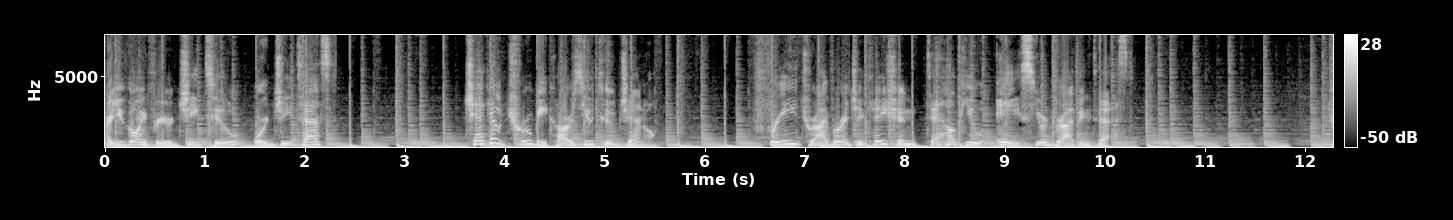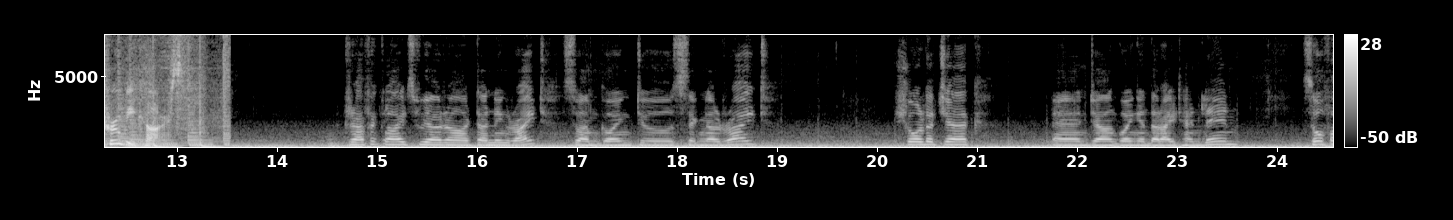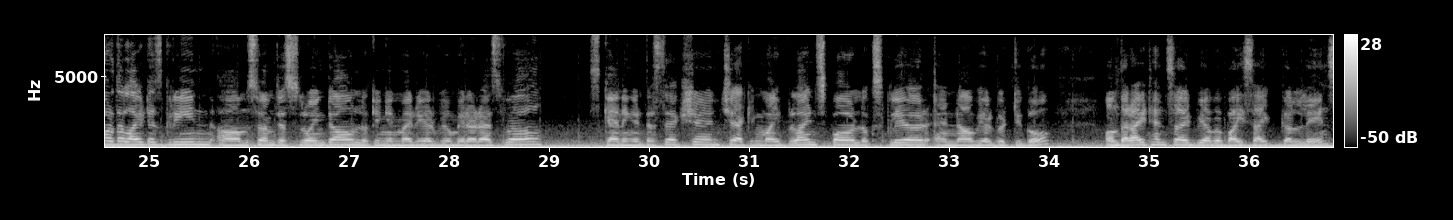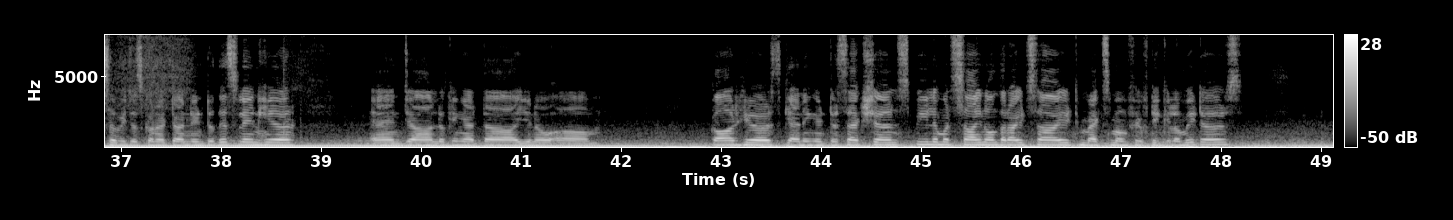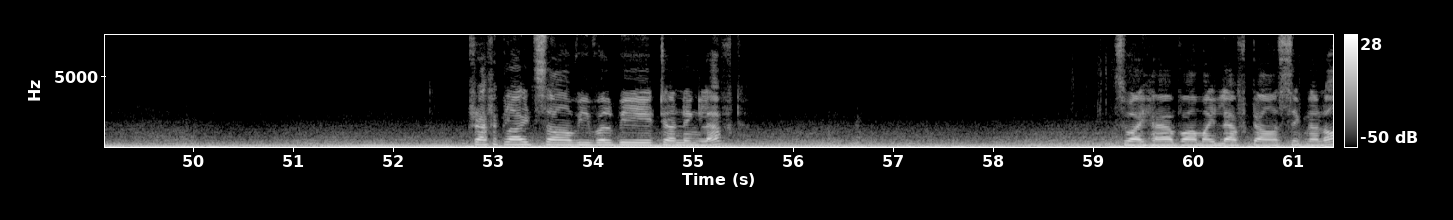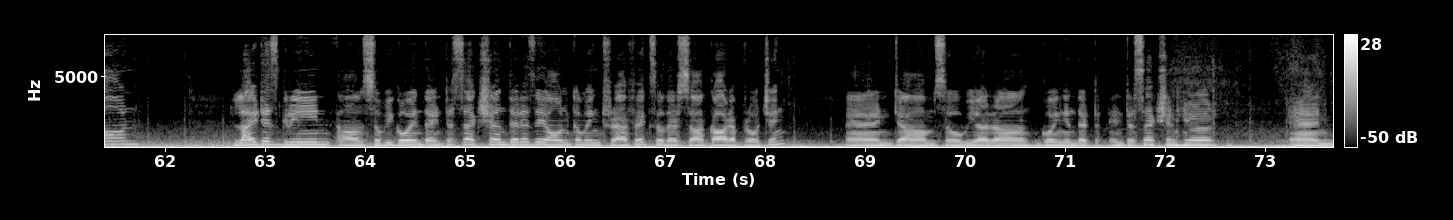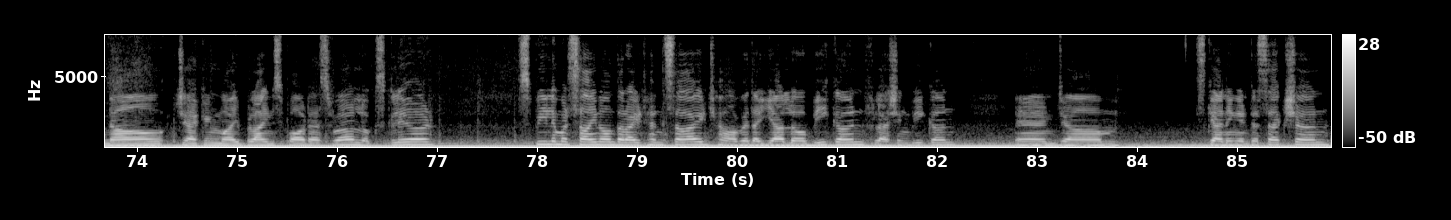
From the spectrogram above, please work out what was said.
Are you going for your G2 or G test? Check out Truby Car's YouTube channel. Free driver education to help you ace your driving test. Truby Cars. Traffic lights, we are uh, turning right. So I'm going to signal right. Shoulder check and uh, going in the right hand lane. So far the light is green, um, so I'm just slowing down, looking in my rear view mirror as well scanning intersection checking my blind spot looks clear and now we are good to go. On the right hand side we have a bicycle lane so we're just gonna turn into this lane here. And uh, looking at the you know um, car here scanning intersection speed limit sign on the right side maximum 50 kilometers. Traffic lights uh, we will be turning left so I have uh, my left uh, signal on. Light is green uh, so we go in the intersection. There is a oncoming traffic so there's a car approaching. And um, so we are uh, going in that intersection here. And now checking my blind spot as well looks clear. Speed limit sign on the right hand side uh, with a yellow beacon flashing beacon. And um, scanning intersection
